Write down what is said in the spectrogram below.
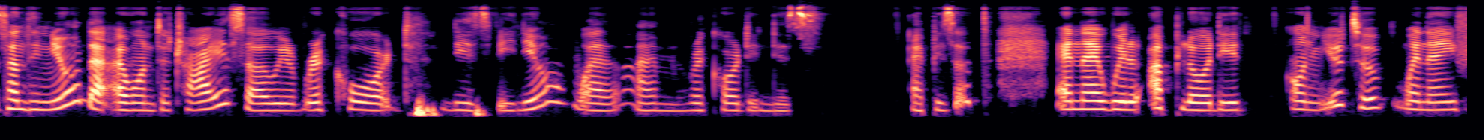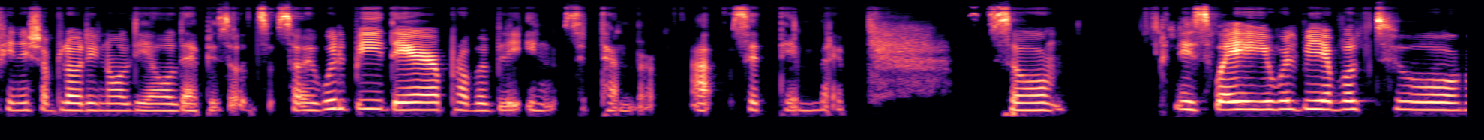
something new that I want to try, so I will record this video while I'm recording this episode and I will upload it on YouTube when I finish uploading all the old episodes. So it will be there probably in September. A settembre. So this way you will be able to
